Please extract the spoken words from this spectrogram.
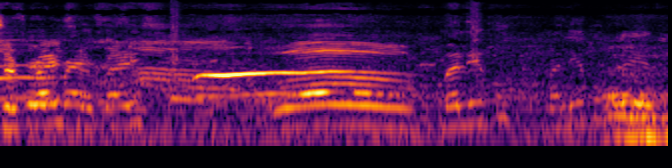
Surprise, surprise. Wow! Malibot, malibot kayo.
